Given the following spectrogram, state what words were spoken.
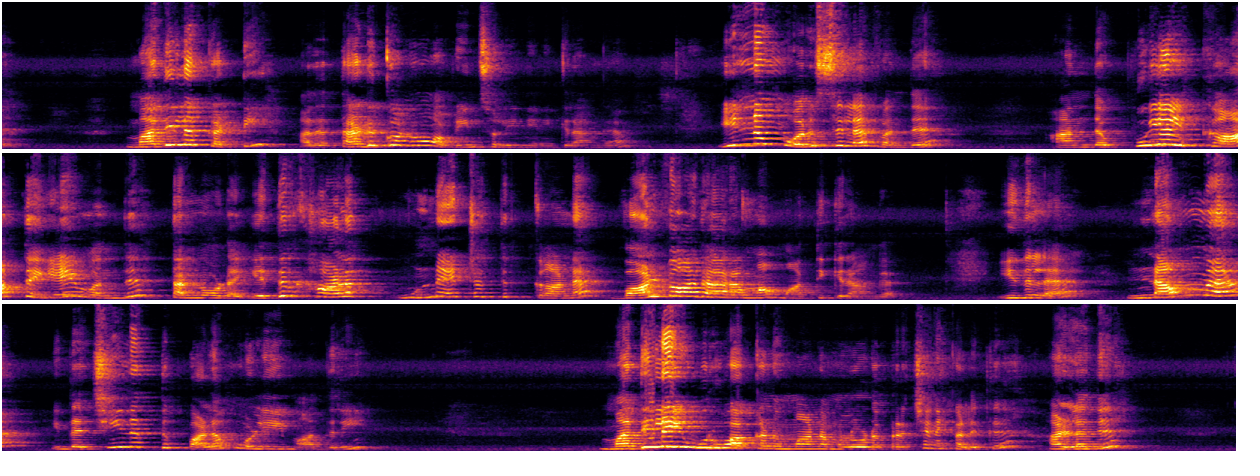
மதிலை கட்டி அதை தடுக்கணும் அப்படின்னு சொல்லி நினைக்கிறாங்க. இன்னும் ஒரு சிலர் வந்து அந்த புயல் காத்தையே வந்து தன்னோட எதிர்கால முன்னேற்றத்திற்கான வாழ்வாதாரமாக மாற்றிக்கிறாங்க இதில் நம்ம இந்த சீனத்து பழமொழி மாதிரி மதிலை உருவாக்கணுமா நம்மளோட பிரச்சனைகளுக்கு? அல்லது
